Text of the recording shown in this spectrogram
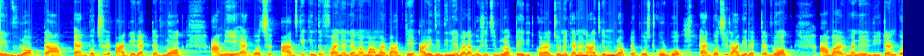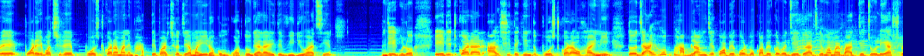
এই ভ্লগটা এক বছর আগের একটা ভ্লগ আমি এক বছর, আজকে কিন্তু ফাইনালি আমার মামার বার্থডে আর এই যে দিনের বেলা বসেছি ব্লগটা এডিট করার জন্য, কেননা আজকে আমি ব্লগটা পোস্ট করব। এক বছর আগের একটা ব্লগ, আবার মানে রিটার্ন করে পরের বছরে পোস্ট করা মানে ভাবতে পারছ যে আমার এরকম কত গ্যালারিতে ভিডিও আছে যেগুলো এডিট করার আলসিতে কিন্তু পোস্ট করাও হয়নি। তো যাই হোক, ভাবলাম যে কবে করব কবে করব, যেহেতু আজকে মামার বার্থডে চলে আসলো,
